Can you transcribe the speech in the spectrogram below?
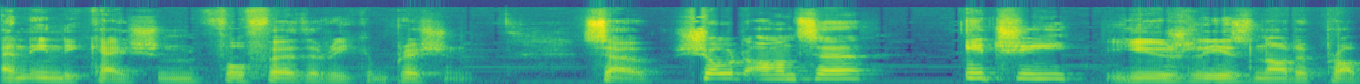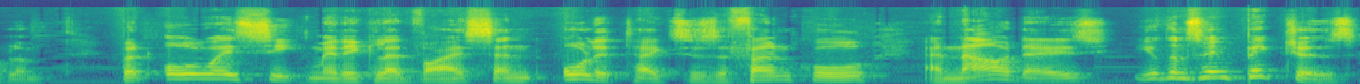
an indication for further recompression. So, short answer itchy usually is not a problem, but always seek medical advice, and all it takes is a phone call. And nowadays, you can send pictures,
